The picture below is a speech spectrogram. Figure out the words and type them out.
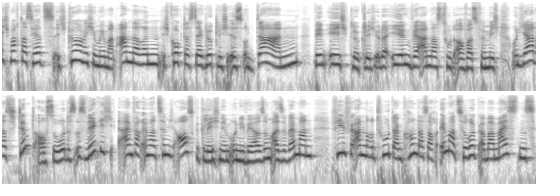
ich mache das jetzt, ich kümmere mich um jemand anderen, ich gucke, dass der glücklich ist und dann bin ich glücklich oder irgendwer anders tut auch was für mich. Und ja, das stimmt auch so. Das ist wirklich einfach immer ziemlich ausgeglichen im Universum. Also wenn man viel für andere tut, dann kommt das auch immer zurück, aber meistens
